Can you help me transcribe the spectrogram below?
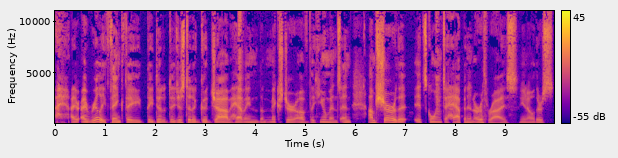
I, I really think they, they did they just did a good job having the mixture of the humans and I'm sure that it's going to happen in Earthrise. You know, there's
